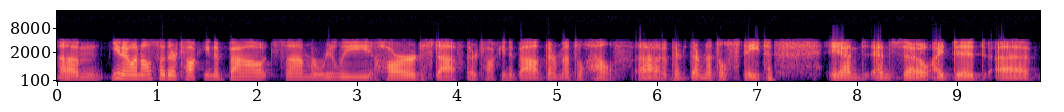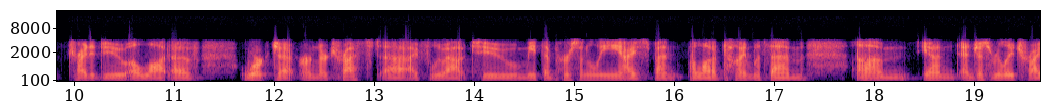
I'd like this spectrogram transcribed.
Um, you know, and also they're talking about some really hard stuff. They're talking about their mental health, uh, their, their mental state, and and so I did uh, try to do a lot of work to earn their trust. Uh, I flew out to meet them personally. I spent a lot of time with them. Um, and and just really try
